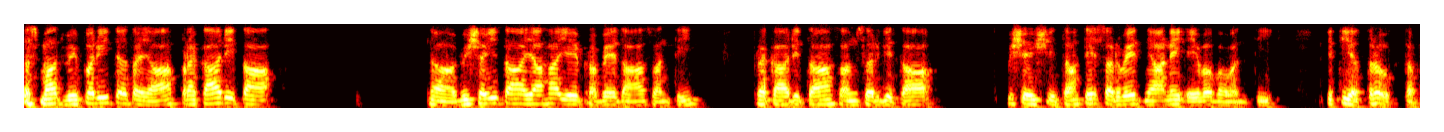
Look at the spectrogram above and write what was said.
तस्मात् विपरीततया प्रकारिता विषयितायाः ये प्रभेदाः सन्ति, प्रकारिता, संसर्गिता, विशेषिता, ते सर्वे ज्ञाने एव भवन्ति इति अत्र उक्तम्।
